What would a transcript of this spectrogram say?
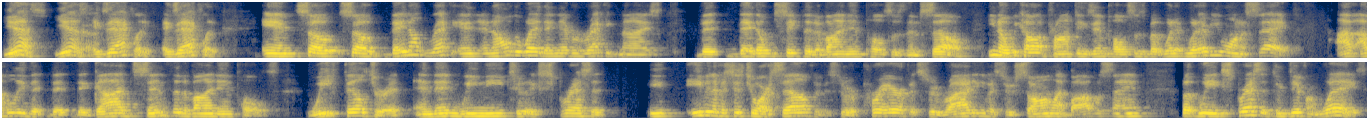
Yes, yes, yeah. exactly, exactly. And so so they don't rec and, and all the way they never recognize that they don't seek the divine impulses themselves. You know, we call it promptings, impulses, but whatever you want to say, I, I believe that, that that God sends the divine impulse we filter it and then we need to express it even if it's just to ourselves if it's through a prayer if it's through writing if it's through song like bob was saying but we express it through different ways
